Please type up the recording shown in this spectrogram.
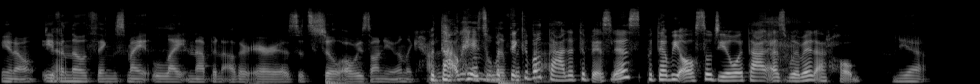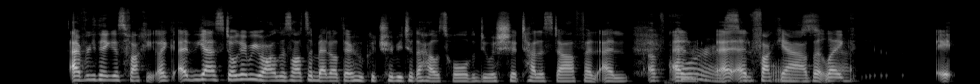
You know, Yeah. even though things might lighten up in other areas, it's still always on you. And like, how But that okay, so but think about that at the business, but then we also deal with that as women at home. Yeah, everything is fucking like and yes don't get me wrong there's lots of men out there who contribute to the household and do a shit ton of stuff and and of and course, and, and of fuck yeah but like it,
